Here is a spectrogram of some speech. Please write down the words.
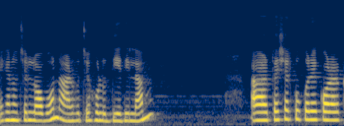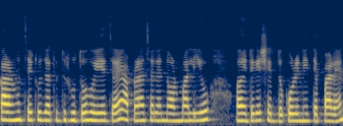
এখানে হচ্ছে লবণ আর হচ্ছে হলুদ দিয়ে দিলাম। আর প্রেশার কুকারে করার কারণ হচ্ছে একটু যাতে দ্রুত হয়ে যায়, আপনারা চাইলে নর্মালিও এটাকে সেদ্ধ করে নিতে পারেন।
